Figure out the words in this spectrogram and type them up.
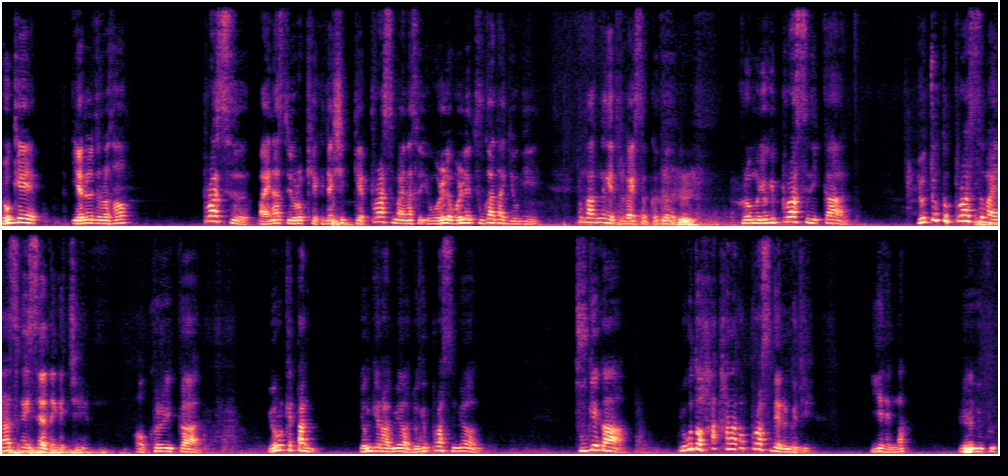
요게 예를 들어서 플러스 마이너스 요렇게 그냥 쉽게 플러스 마이너스 원래 원래 두 가닥이 여기 형광등에 들어가 있었거든. 음. 그러면 여기 플러스니까 이쪽도 플러스 마이너스가 있어야 되겠지. 어 그러니까 요렇게 딱 연결하면 여기 플러스면 두 개가 요것도 하, 하나가 플러스 되는 거지. 이해됐나? 여기 그-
